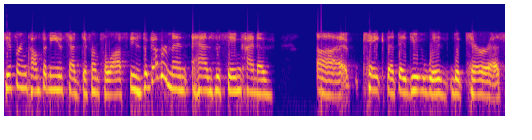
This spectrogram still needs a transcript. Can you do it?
different companies have different philosophies. The government has the same kind of uh, take that they do with with terrorists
